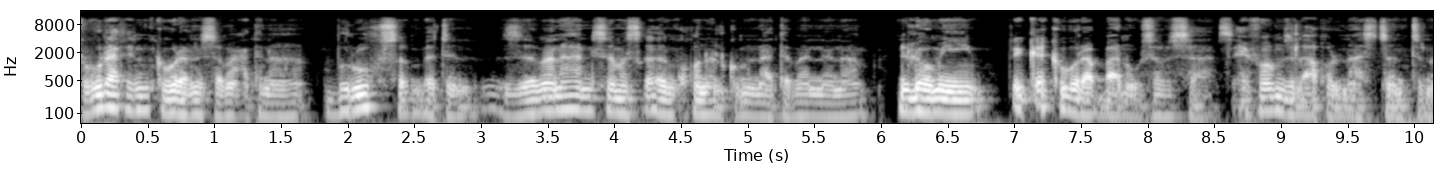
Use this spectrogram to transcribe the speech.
ክቡራትን ክቡራንን ሰማዕትና ብሩኽ ሰንበትን ዘመነ ሃንሰ መስቀልን ክኾነልኩም እናተመነና ንሎሚ ሊቀ ክቡር ኣባ ንጉሰ ፍስሃ ጽሒፎም ዝለኣኹልና ኣስተንትኖ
